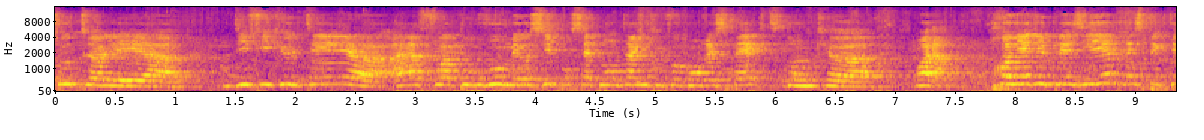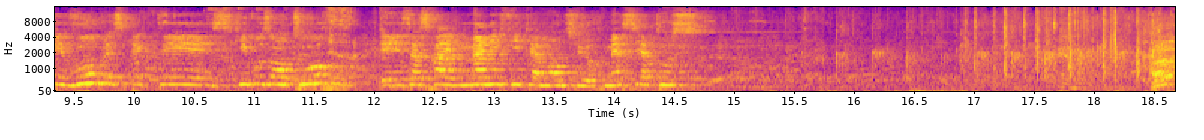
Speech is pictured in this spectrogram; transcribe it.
toutes les euh, difficultés, euh, à la fois pour vous, mais aussi pour cette montagne qu'il faut qu'on respecte. Donc euh, voilà, prenez du plaisir, respectez-vous, respectez ce qui vous entoure, et ça sera une magnifique aventure. Merci à tous. Alors,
